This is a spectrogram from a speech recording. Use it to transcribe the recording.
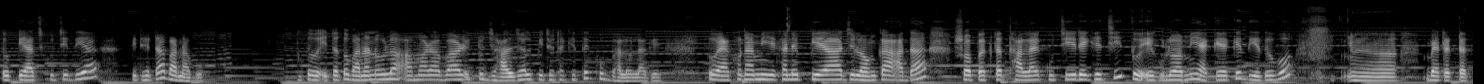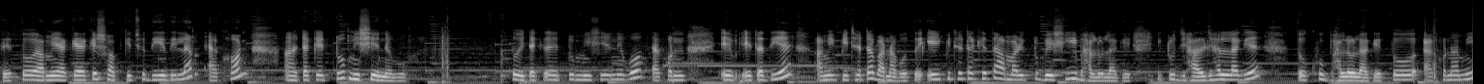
তো পেঁয়াজ কুচি দিয়ে পিঠেটা বানাবো। তো এটা তো বানানো হলো। আমার আবার একটু ঝাল ঝাল পিঠেটা খেতে খুব ভালো লাগে। তো এখন আমি এখানে পেঁয়াজ, লঙ্কা, আদা সব একটা থালায় কুচিয়ে রেখেছি। তো এগুলো আমি একে একে দিয়ে দেবো ব্যাটারটাতে। তো আমি একে একে সব কিছু দিয়ে দিলাম। এখন এটাকে একটু মিশিয়ে নেব। তো এটাকে একটু মিশিয়ে নেব। এখন এটা দিয়ে আমি পিঠেটা বানাবো। তো এই পিঠেটা খেতে আমার একটু বেশিই ভালো লাগে। একটু ঝাল ঝাল লাগে, তো খুব ভালো লাগে। তো এখন আমি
